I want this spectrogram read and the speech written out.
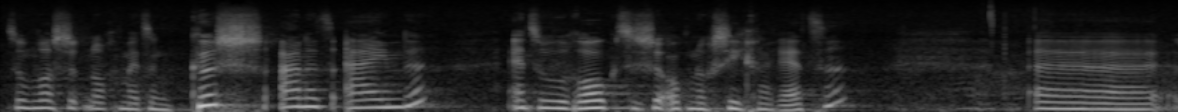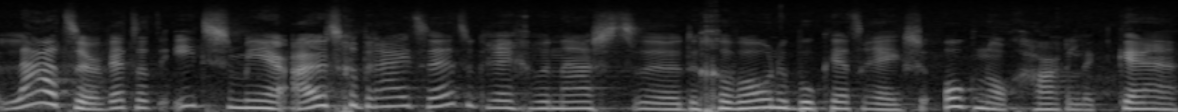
Toen was het nog met een kus aan het einde. En toen rookten ze ook nog sigaretten. Later werd dat iets meer uitgebreid. Hè. Toen kregen we naast de gewone boeketreeks ook nog Harlequin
